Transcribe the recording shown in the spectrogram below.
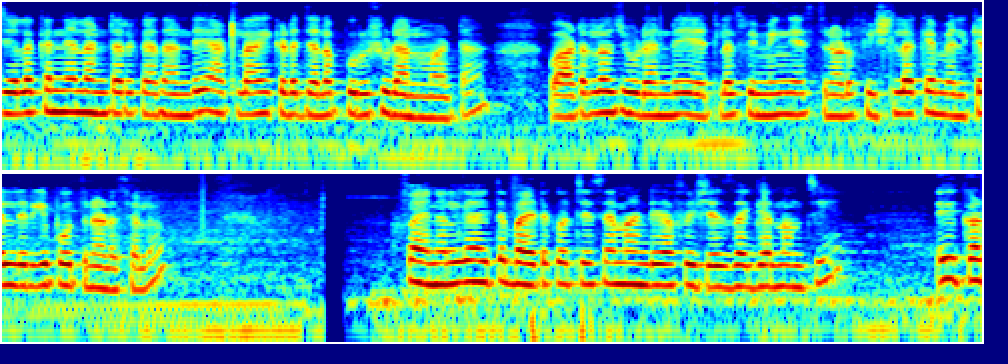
జలకన్యలు అంటారు కదండి అట్లా ఇక్కడ జల పురుషుడు అనమాట వాటర్లో చూడండి ఎట్లా స్విమ్మింగ్ చేస్తున్నాడు ఫిష్లకే మెలికలు తిరిగిపోతున్నాడు అసలు. ఫైనల్గా అయితే బయటకు వచ్చేసామండి ఆ ఫిషెస్ దగ్గర నుంచి. ఇక్కడ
